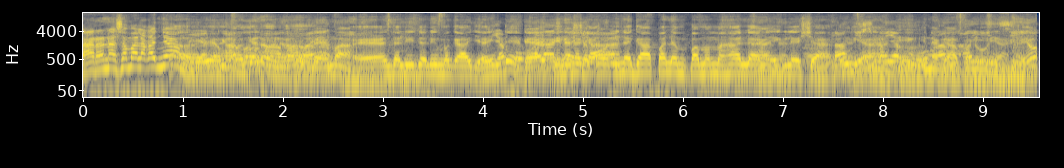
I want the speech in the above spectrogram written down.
tara na sa Malacanang. Ah, Yan yung nga ganun. ang ah. problema. Eh, ang dali-daling mag-adya. Eh, Yan hindi. Kaya pinasya inagapan ng pamamahala ng Yan. iglesia. Yan, kaya eh, ang ho yan.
